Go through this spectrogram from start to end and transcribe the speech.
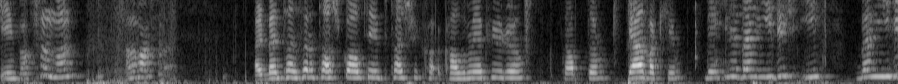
Benim, Baksana lan. Bana baksana. Hani ben ta- sana taş balta yap, taş ka- kazma yapıyorum. Yaptım. Gel bakayım. Bekle ben 7 ben 7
